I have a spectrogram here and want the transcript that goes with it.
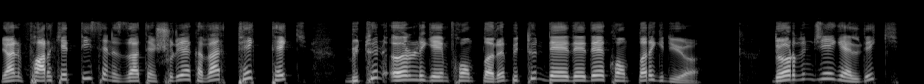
Yani fark ettiyseniz zaten şuraya kadar tek tek bütün early game kompları, bütün DDD kompları gidiyor. Dördüncüye geldik.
